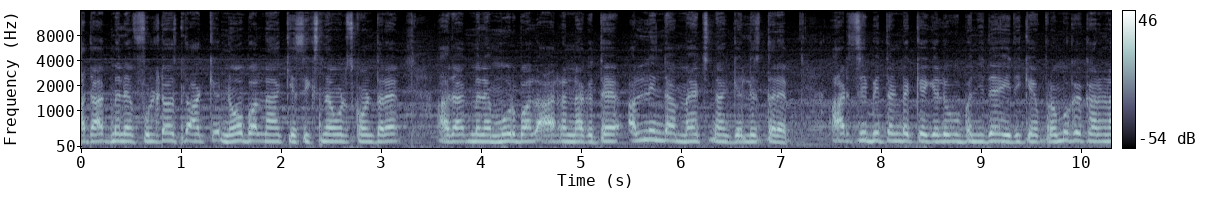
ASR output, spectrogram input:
ಅದಾದಮೇಲೆ ಫುಲ್ ಟಾಸ್ನ ಹಾಕಿ ನೋ ಬಾಲ್ನ ಹಾಕಿ ಸಿಕ್ಸ್ನ ಓಡಿಸ್ಕೊಳ್ತಾರೆ ಅದಾದಮೇಲೆ ಮೂರು ಬಾಲ್ ಆರು ರನ್ ಆಗುತ್ತೆ. ಅಲ್ಲಿಂದ ಮ್ಯಾಚ್ನ ಗೆಲ್ಲಿಸ್ತಾರೆ. ಆರ್ ಸಿ ಬಿ ತಂಡಕ್ಕೆ ಗೆಲುವು ಬಂದಿದೆ. ಇದಕ್ಕೆ ಪ್ರಮುಖ ಕಾರಣ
